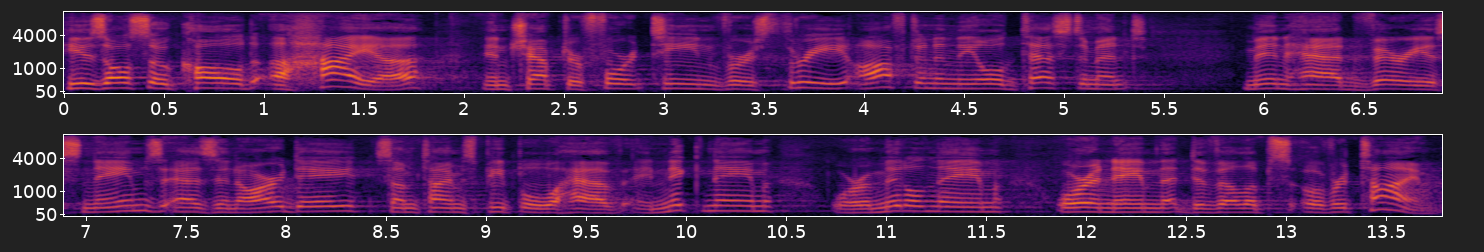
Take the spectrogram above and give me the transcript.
he is also called Ahiah in chapter 14, verse 3. Often in the Old Testament, men had various names, as in our day. Sometimes people will have a nickname or a middle name or a name that develops over time.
